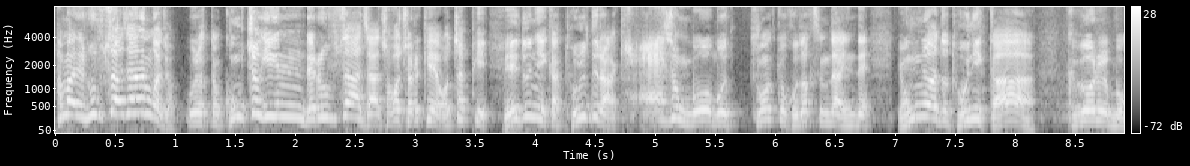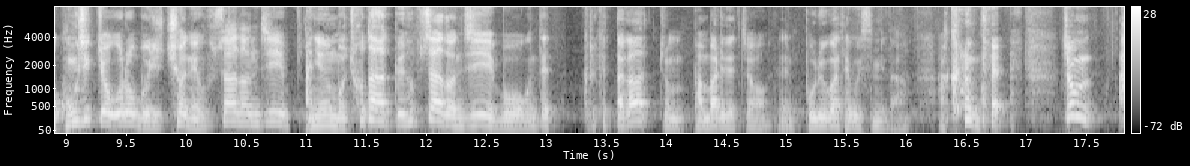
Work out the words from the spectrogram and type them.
한마디로 흡수하자는 거죠. 우리 어떤 공적인 대로 흡수하자. 저거 저렇게 어차피 내두니까 돌더라. 계속 뭐뭐 뭐 중학교 고등학생도 아닌데 영유아도 도니까 그거를 뭐 공식적으로 뭐 유치원에 흡수하던지 아니면 뭐 초등학교에 흡수하던지 뭐 근데 그렇게 했다가 좀 반발이 됐죠. 보류가 되고 있습니다. 아 그런데 좀 아,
